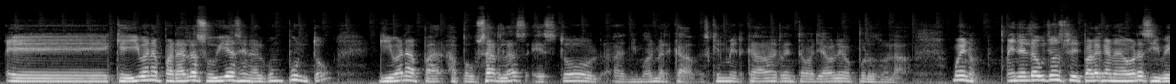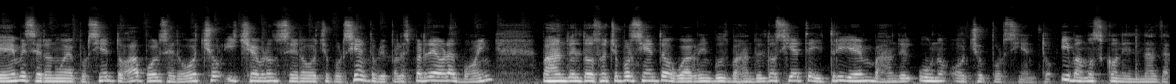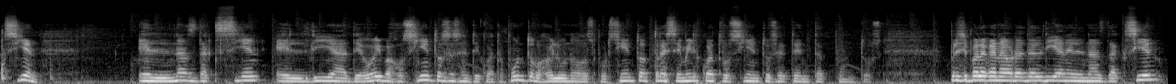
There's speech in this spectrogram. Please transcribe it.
eh, que iban a parar las subidas en algún punto, iban a, pausarlas, esto animó al mercado. Es que el mercado de renta variable va por otro lado. Bueno, en el Dow Jones principales ganadoras IBM 0,9%, Apple 0,8% y Chevron 0,8%. Principales perdedoras Boeing bajando el 2,8%, Wagner Bus bajando el 2,7% y 3M bajando el 1,8%. Y vamos con el Nasdaq 100. El Nasdaq 100 el día de hoy bajó 164 puntos, bajó el 1,2%, 13.470 puntos. Principales ganadoras del día en el Nasdaq 100.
